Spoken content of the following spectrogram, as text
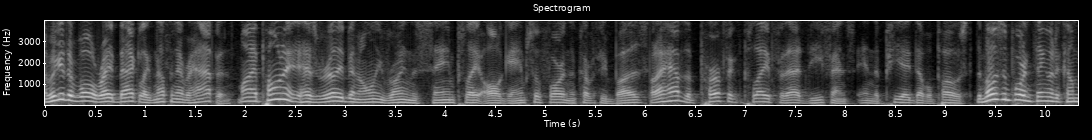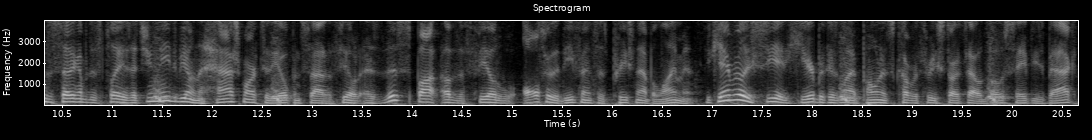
and we get the ball right back like nothing ever happened. My opponent has really been only running the same play all game so far in the cover 3 buzz, but I have the perfect play for that defense in the PA double post. The most important thing when it comes to setting up this play is that you need to be on the hash mark to the open side of the field, as this spot of the field will alter the defense's pre-snap alignment. You can't really see it here because my opponent's cover 3 starts out with both safeties back,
